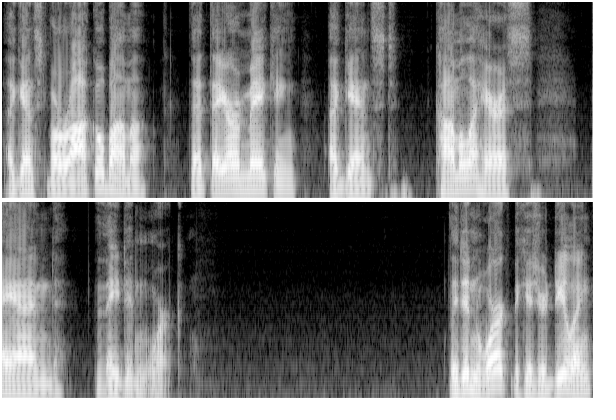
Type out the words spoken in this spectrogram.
against Barack Obama that they are making against Kamala Harris, and they didn't work. They didn't work because you're dealing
